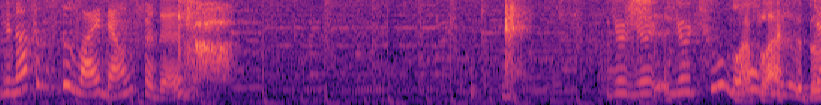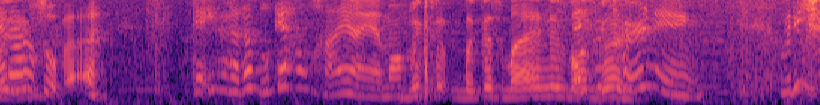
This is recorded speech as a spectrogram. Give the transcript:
You're not supposed to lie down for this. You're you're Shit. you're too low. My flexibility Get, is so bad. Get your head up. Look at how high I am off. Be- be- Because mine is not good. turning. What are you?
